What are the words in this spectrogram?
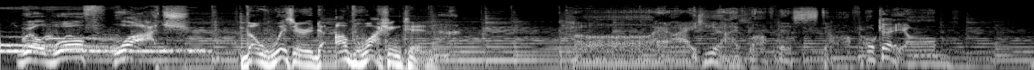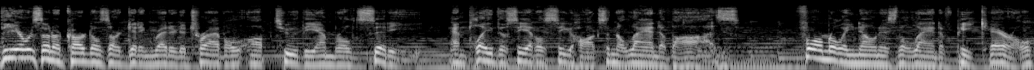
will Wolf watch? The Wizard of Washington. Oh, I, I love this stuff. Okay, um, the Arizona Cardinals are getting ready to travel up to the Emerald City and play the Seattle Seahawks in the land of Oz, formerly known as the land of Pete Carroll.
